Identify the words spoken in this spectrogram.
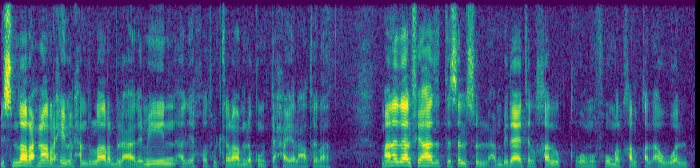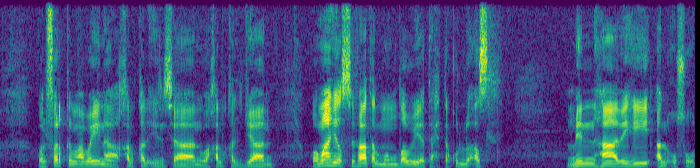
بسم الله الرحمن الرحيم الحمد لله رب العالمين. الإخوة الكرام لكم التحايا العاطرات ما نزال في هذا التسلسل عن بداية الخلق ومفهوم الخلق الأول والفرق ما بين خلق الإنسان وخلق الجان وما هي الصفات المنضوية تحت كل أصل من هذه الأصول.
